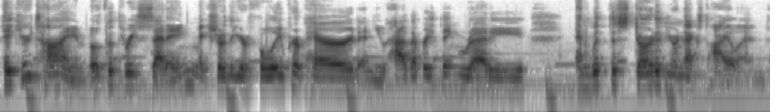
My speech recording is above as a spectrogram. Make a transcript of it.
Take your time, both with resetting, make sure that you're fully prepared and you have everything ready, and with the start of your next island.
